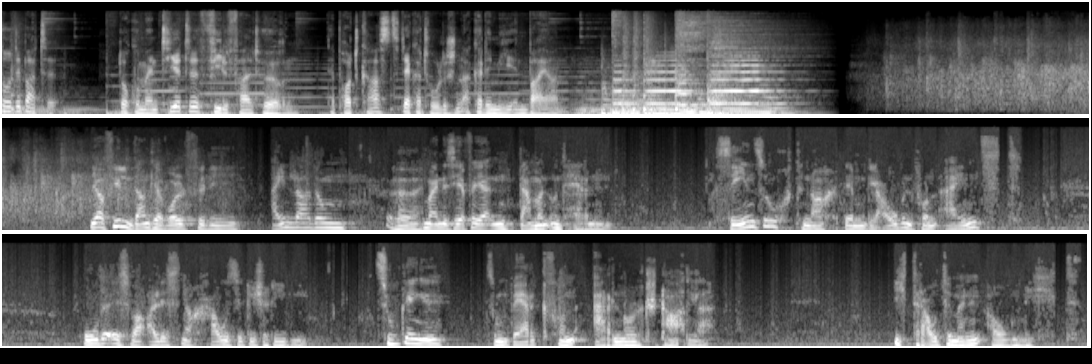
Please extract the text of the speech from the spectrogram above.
zur Debatte. Dokumentierte Vielfalt hören. Der Podcast der Katholischen Akademie in Bayern. Ja, vielen Dank, Herr Wolf, für die Einladung. Äh, meine sehr verehrten Damen und Herren. Sehnsucht nach dem Glauben von einst oder es war alles nach Hause geschrieben. Zugänge zum Werk von Arnold Stadler. Ich traute meinen Augen nicht.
